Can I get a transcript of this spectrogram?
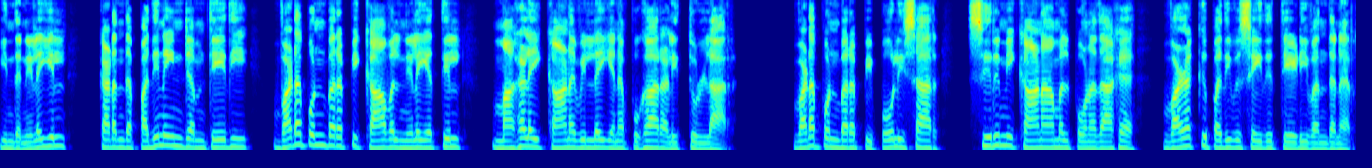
இந்த நிலையில் கடந்த பதினைந்தாம் தேதி வடபொன்பரப்பி காவல் நிலையத்தில் மகளை காணவில்லை என புகார் அளித்துள்ளார். வடபொன்பரப்பி போலீசார் சிறுமி காணாமல் போனதாக வழக்கு பதிவு செய்து தேடி வந்தனர்.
